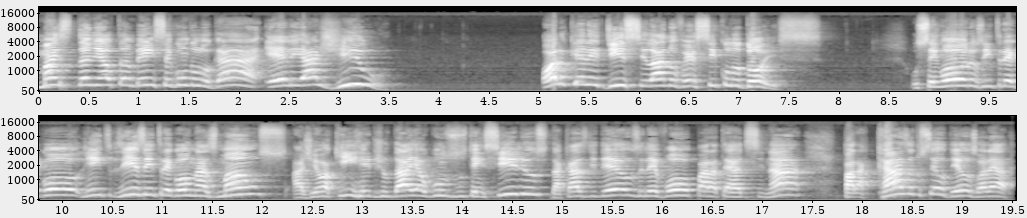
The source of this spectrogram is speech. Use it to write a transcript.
Mas Daniel também, em segundo lugar, ele agiu. Olha o que ele disse lá no versículo 2. O Senhor os entregou, lhes entregou nas mãos a Joaquim, rei de Judá, e alguns utensílios da casa de Deus, e levou para a terra de Sinar, para a casa do seu Deus. Olha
